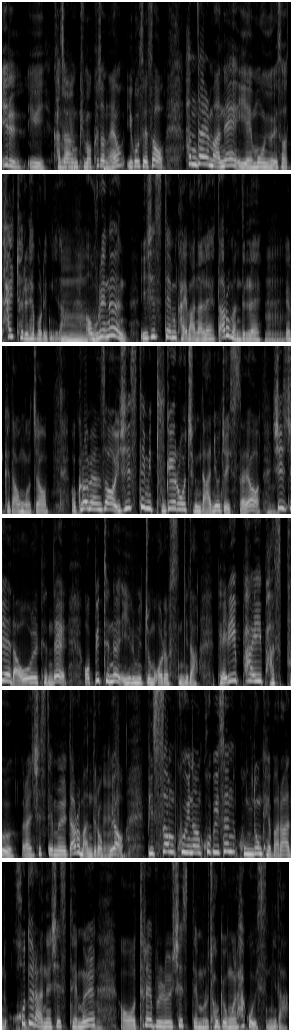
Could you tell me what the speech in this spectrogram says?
1위 가장 네. 규모가 크잖아요. 이곳에서 한 달 만에 이 MOU에서 탈퇴를 해버립니다. 음. 아, 우리는 이 시스템 가입 안 할래? 따로 만들래? 음. 이렇게 나온 거죠. 어, 그러면서 이 시스템이 두 개로 지금 나뉘어져 있어요. 음. CG에 나올 텐데 업비트는 이름이 좀 어렵습니다. VerifyVASP라는 시스템을 따로 만들었고요. 네. 빗썸 코인원 코빗은 공동 개발한 CODE라는 시스템을 음. 어, travel rule 시스템으로 적용을 하고 있습니다.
